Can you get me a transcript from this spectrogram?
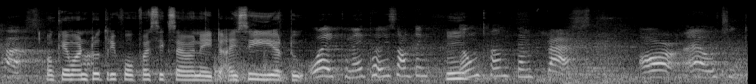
tusks. Okay, 1, 2, 3, 4, 5, 6, 7, 8. I see here too. Wait, can I tell you something? Hmm? Don't count them fast, or else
